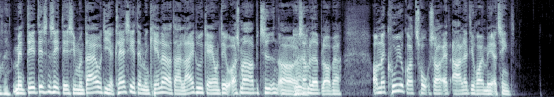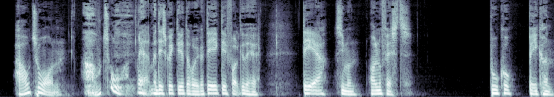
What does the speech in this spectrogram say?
Okay. Men det, det er sådan set det, Simon. Der er jo de her klassikere, dem man kender, og der er light-udgaven. Det er jo også meget op i tiden, og Ja, så har man lavet blåbær. Og man kunne jo godt tro så, at Arla de røg med og tænkte, havtoren. Havtorn. Ja, men det er sgu ikke det, der rykker. Det er ikke det, folket vil have. Det er, Simon, hold nu fast. Buko Bacon.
